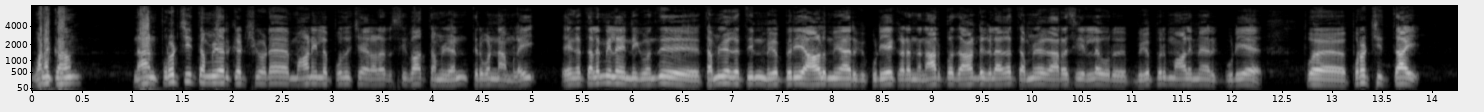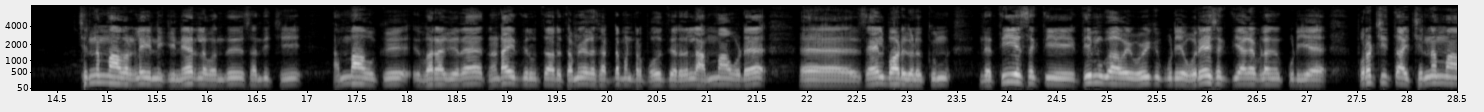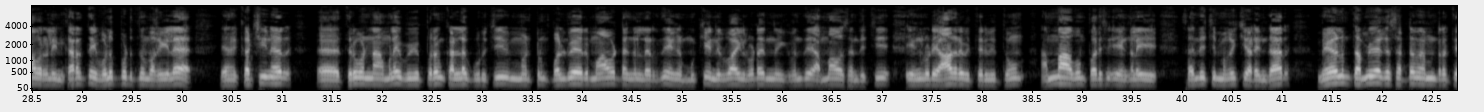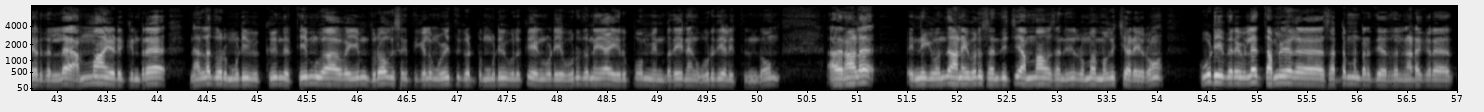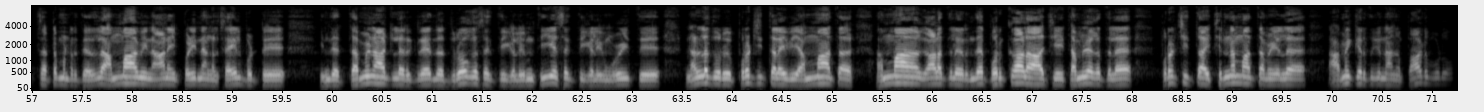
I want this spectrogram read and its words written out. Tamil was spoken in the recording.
வணக்கம். நான் புரட்சி தமிழர் கட்சியோட மாநில பொதுச் செயலாளர் சிவா தமிழன் திருவண்ணாமலை. எங்க தலைமையில் இன்னைக்கு வந்து தமிழகத்தின் மிகப்பெரிய ஆளுமையா இருக்கக்கூடிய கடந்த நாற்பது ஆண்டுகளாக தமிழக அரசியலில் ஒரு மிகப்பெரும் ஆளுமையா இருக்கக்கூடிய புரட்சி தாய் சின்னம்மா அவர்களை இன்னைக்கு நேரில் வந்து சந்திச்சு அம்மாவுக்கு வருகிற ரெண்டாயிரத்தி இருபத்தி ஆறு தமிழக சட்டமன்ற பொதுத் தேர்தலில் அம்மாவோட செயல்பாடுகளுக்கும் இந்த தீய சக்தி திமுகவை ஒழிக்கக்கூடிய ஒரே சக்தியாக விளங்கக்கூடிய புரட்சி தாய் சின்னம்மா அவர்களின் கரத்தை வலுப்படுத்தும் வகையில் எங்கள் கட்சியினர் திருவண்ணாமலை விழுப்புரம் கள்ளக்குறிச்சி மற்றும் பல்வேறு மாவட்டங்களிலிருந்து இருந்து முக்கிய நிர்வாகிகளோட இன்னைக்கு வந்து அம்மாவை சந்தித்து எங்களுடைய ஆதரவை தெரிவித்தோம். அம்மாவும் பரிசு எங்களை சந்தித்து மகிழ்ச்சி அடைந்தார். மேலும் தமிழக சட்டமன்ற தேர்தலில் அம்மா எடுக்கின்ற நல்லதொரு முடிவுக்கு இந்த திமுகவையும் துரோக சக்திகளும் ஒழித்து கட்டும் முடிவுகளுக்கு எங்களுடைய உறுதுணையாக இருப்போம் என்பதை நாங்கள் உறுதியளித்திருந்தோம். அதனால் இன்னைக்கு வந்து அனைவரும் சந்தித்து அம்மாவை சந்தித்து ரொம்ப மகிழ்ச்சி அடைகிறோம். கூடிய விரைவில் தமிழக சட்டமன்ற தேர்தல் நடக்கிற சட்டமன்ற தேர்தலில் அம்மாவின் ஆணைப்படி நாங்கள் செயல்பட்டு இந்த தமிழ்நாட்டில் இருக்கிற இந்த துரோக சக்திகளையும் தீய சக்திகளையும் ஒழித்து நல்லதொரு புரட்சி தலைவி அம்மா த அம்மா காலத்தில் இருந்த பொற்கால ஆட்சியை தமிழகத்தில் புரட்சி தாய் சின்னம்மா தமிழில் அமைக்கிறதுக்கு நாங்கள் பாடுபடுவோம்.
